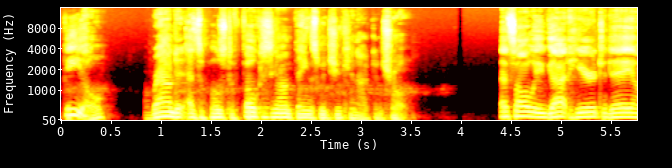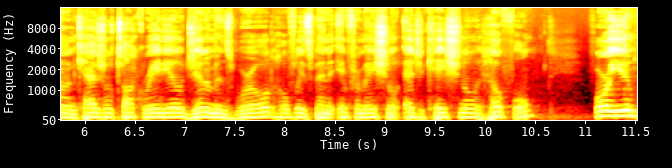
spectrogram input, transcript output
feel around it as opposed to focusing on things which you cannot control. That's all we've got here today on Casual Talk Radio, Gentleman's World. Hopefully, it's been informational, educational, and helpful for you.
